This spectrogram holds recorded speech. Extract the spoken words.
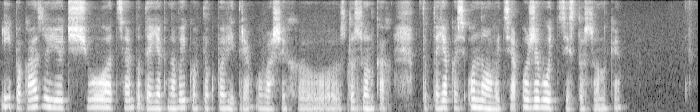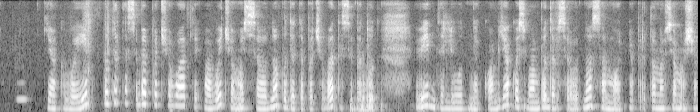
і показують, що це буде як новий ковток повітря у ваших е, стосунках. Тобто якось оновиться, оживуть ці стосунки. Як ви будете себе почувати, а ви чомусь все одно будете почувати себе тут відлюдником. Якось вам буде все одно самотньо, при тому всьому, що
